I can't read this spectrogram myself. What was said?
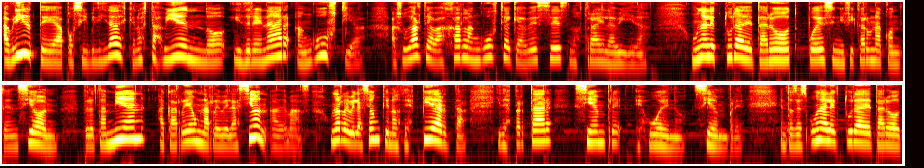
abrirte a posibilidades que no estás viendo y drenar angustia, ayudarte a bajar la angustia que a veces nos trae la vida. Una lectura de tarot puede significar una contención, pero también acarrea una revelación además, una revelación que nos despierta y despertar siempre es bueno, siempre. Entonces una lectura de tarot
